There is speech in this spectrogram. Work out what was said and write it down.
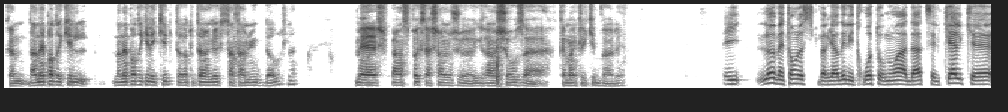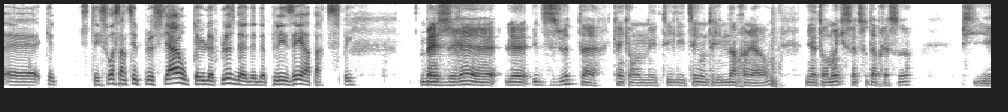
comme dans n'importe quelle dans n'importe quelle équipe, tu auras tout le temps un gars qui t'entend mieux que d'autres. Mais je pense pas que ça change euh, grand chose à comment que l'équipe va aller. Et là, mettons, là, si tu veux regarder les trois tournois à date, c'est lequel que, euh, que tu t'es soit senti le plus fier ou que tu as eu le plus de, plaisir à participer? Ben, je dirais euh, le U18, euh, quand on était, les Tigres ont été éliminés en première ronde. Il y a un tournoi qui se fait tout de suite après ça. Puis,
